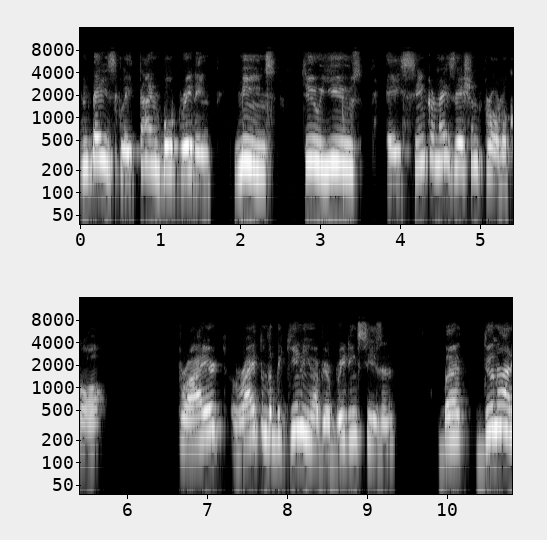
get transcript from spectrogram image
And basically, time bull breeding means to use a synchronization protocol prior right on the beginning of your breeding season but do not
